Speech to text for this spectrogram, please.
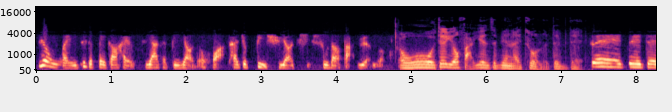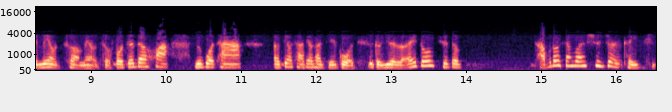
认为这个被告还有羁押的必要的话，他就必须要起诉到法院了。哦，就由法院这边来做了，对不对？对对对，没有错，没有错。否则的话，如果他呃调查调查结果四个月了，哎，都觉得。查不到相关市政可以起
